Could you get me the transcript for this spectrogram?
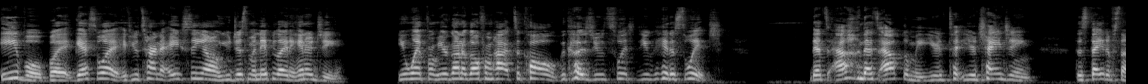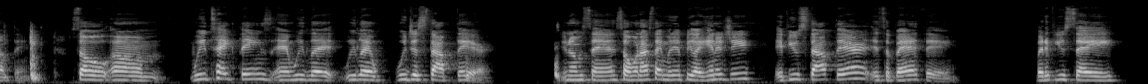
evil. But guess what? If you turn the AC on, you just manipulated energy. You went from you're gonna go from hot to cold because you switch you hit a switch. That's al- that's alchemy. You're t- you're changing the state of something. So um we take things and we let we let we just stop there. You know what I'm saying? So when I say manipulate energy, if you stop there, it's a bad thing. But if you say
